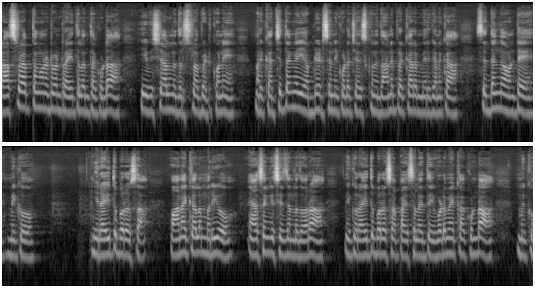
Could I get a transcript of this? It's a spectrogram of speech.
రాష్ట్ర వ్యాప్తంగా ఉన్నటువంటి రైతులంతా కూడా ఈ విషయాలను దృష్టిలో పెట్టుకొని మరి ఖచ్చితంగా ఈ అప్డేట్స్ అన్ని కూడా చేసుకుని దాని ప్రకారం మీరు కనుక సిద్ధంగా ఉంటే మీకు ఈ రైతు భరోసా వానాకాలం మరియు యాసంగి సీజన్ల ద్వారా మీకు రైతు భరోసా పైసలు అయితే ఇవ్వడమే కాకుండా మీకు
